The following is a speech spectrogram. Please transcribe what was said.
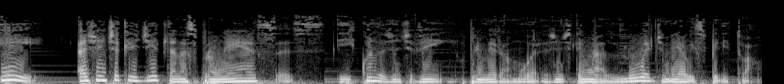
E a gente acredita nas promessas e quando a gente vem, o primeiro amor, a gente tem uma lua de mel espiritual.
